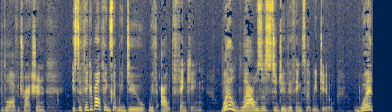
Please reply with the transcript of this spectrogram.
the law of attraction is to think about things that we do without thinking. What allows us to do the things that we do? What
